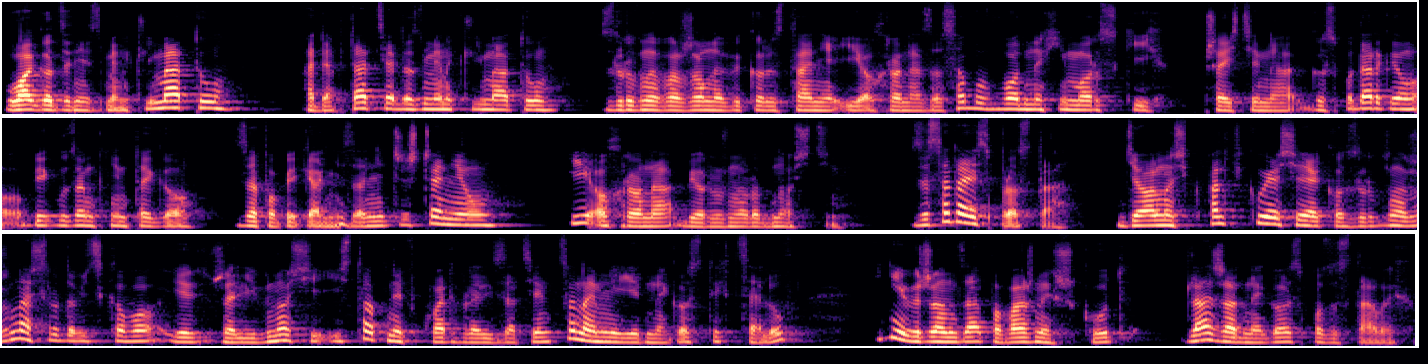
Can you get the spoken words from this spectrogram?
łagodzenie zmian klimatu, adaptacja do zmian klimatu, zrównoważone wykorzystanie i ochrona zasobów wodnych i morskich, przejście na gospodarkę obiegu zamkniętego, zapobieganie zanieczyszczeniom i ochrona bioróżnorodności. Zasada jest prosta. Działalność kwalifikuje się jako zrównoważona środowiskowo, jeżeli wnosi istotny wkład w realizację co najmniej jednego z tych celów i nie wyrządza poważnych szkód dla żadnego z pozostałych.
